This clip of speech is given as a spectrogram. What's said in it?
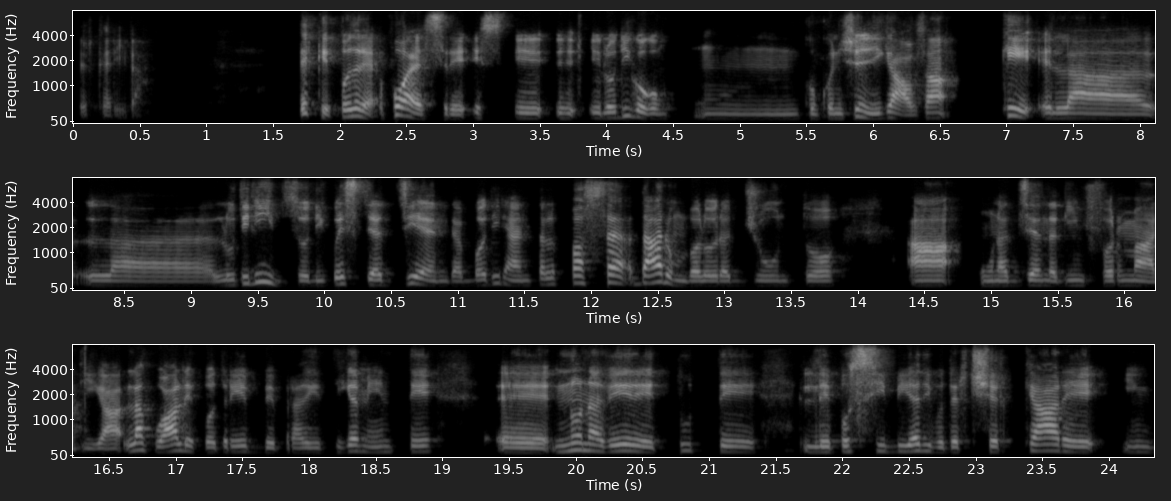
per carità. Perché potre, può essere, e, e, e, lo dico con, mh, mm, con cognizione di causa, che la, la, l'utilizzo di queste aziende a body rental possa dare un valore aggiunto a un'azienda di informatica, la quale potrebbe praticamente eh, non avere tutte le possibilità di poter cercare in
